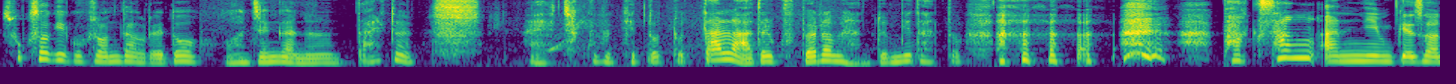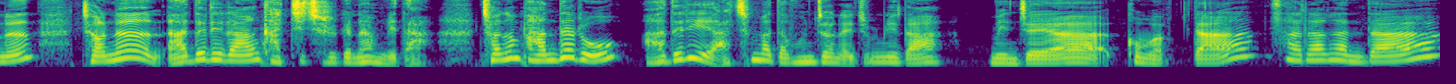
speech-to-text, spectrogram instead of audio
속썩이고 그런다 그래도 언젠가는 딸들 아이, 자꾸 그렇게 또, 또, 딸, 아들 구별하면 안 됩니다, 또. 박상안님께서는 저는 아들이랑 같이 출근합니다. 저는 반대로 아들이 아침마다 운전해 줍니다. 민재야, 고맙다. 사랑한다.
